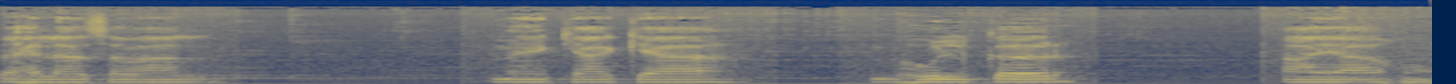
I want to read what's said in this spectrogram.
पहला सवाल, मैं क्या क्या भूल कर आया हूँ?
